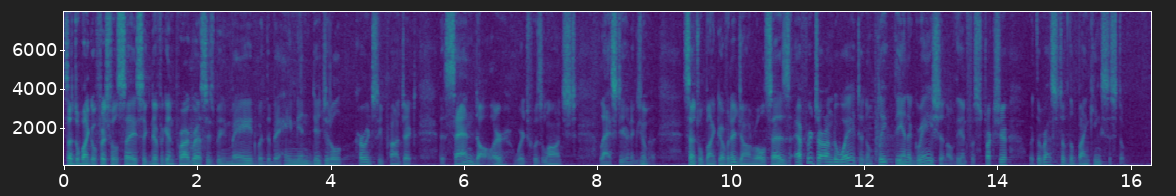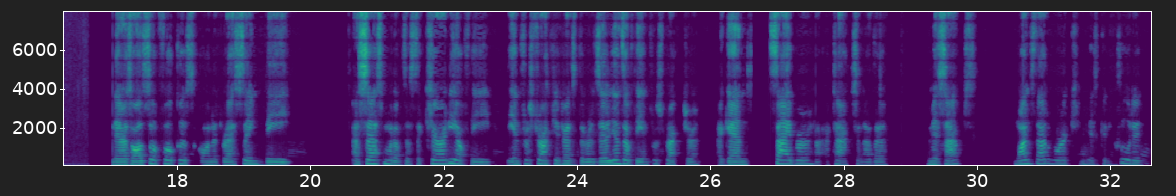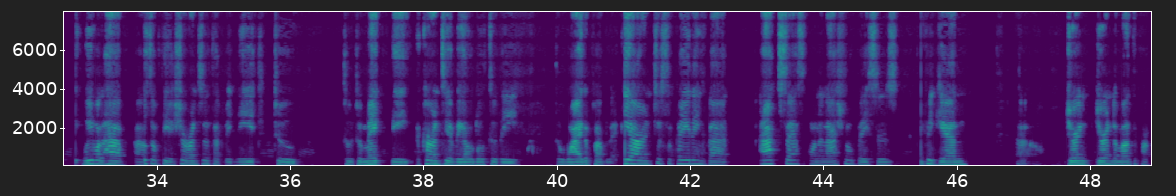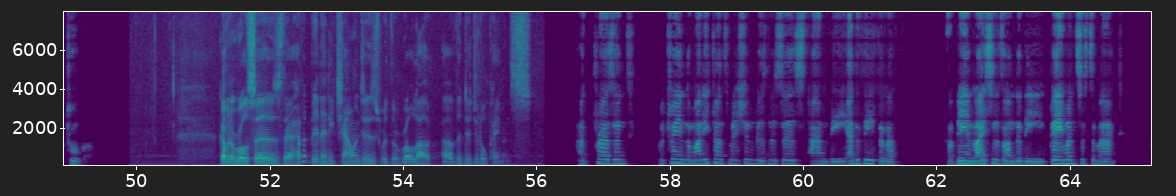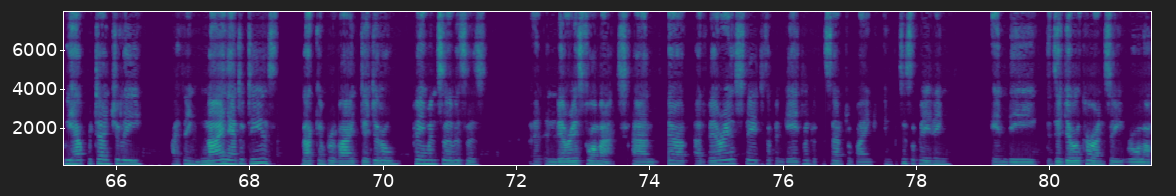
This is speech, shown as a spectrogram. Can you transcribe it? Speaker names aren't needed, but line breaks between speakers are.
Central bank officials say significant progress is being made with the Bahamian digital currency project, the Sand Dollar, which was launched last year in Exuma. Central Bank Governor John Rolle says efforts are underway to complete the integration of the infrastructure with the rest of the banking system.
There's also focus on addressing the assessment of the security of the, the infrastructure in terms of the resilience of the infrastructure against cyber attacks and other mishaps. Once that work is concluded, we will have uh, most of the assurances that we need to to, to make the, the currency available to the, the wider public. We are anticipating that access on a national basis begin uh, during, during the month of October.
Governor Rolle says there haven't been any challenges with the rollout of the digital payments.
At present, between the money transmission businesses and the entities that are, being licensed under the Payment System Act, we have potentially I think, nine entities that can provide digital payment services in various formats. And they are at various stages of engagement with the central bank in participating in the, the digital currency rollout.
